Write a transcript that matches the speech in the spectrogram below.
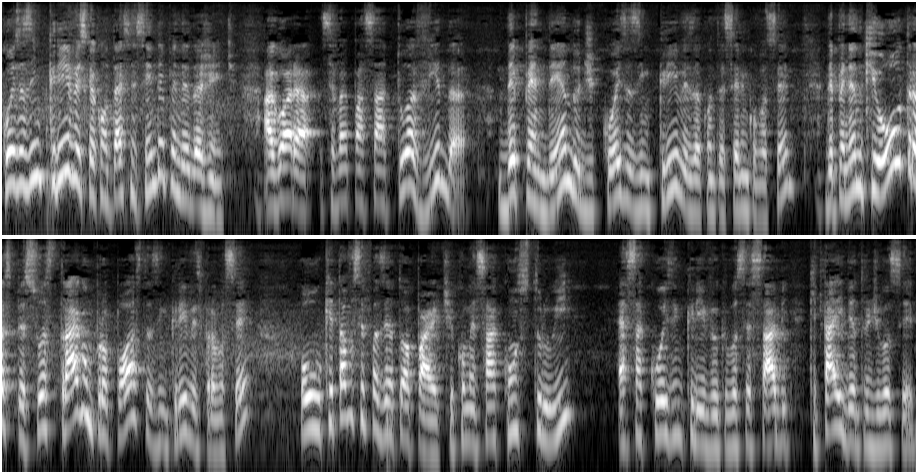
coisas incríveis que acontecem sem depender da gente. Agora, você vai passar a tua vida dependendo de coisas incríveis acontecerem com você? Dependendo que outras pessoas tragam propostas incríveis para você? Ou que tal você fazer a tua parte e começar a construir essa coisa incrível que você sabe que está aí dentro de você.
